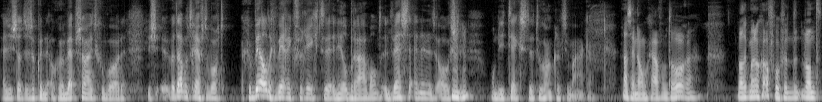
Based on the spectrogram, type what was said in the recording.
En dus dat is ook een, ook een website geworden. Dus eh, wat dat betreft, wordt geweldig werk verricht eh, in heel Brabant, in het westen en in het oosten, mhm. om die teksten toegankelijk te maken. Dat is enorm gaaf om te horen. Wat ik me nog afvroeg, want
